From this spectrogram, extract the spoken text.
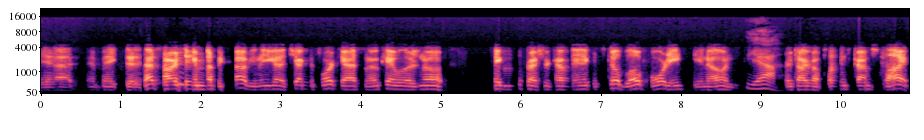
Yeah, it makes it. That's the hard thing about the Cub. You know, you got to check the forecast and okay, well, there's no big pressure coming in. It could still blow 40. You know, and yeah, they're talking about planes. Cubs fly.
